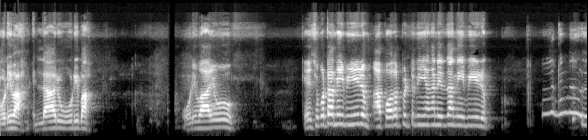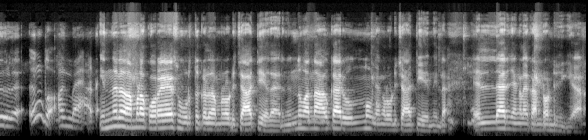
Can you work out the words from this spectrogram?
ഓടി വാ എല്ലാരും ഓടിവാ വാ. ഓടി വായൂ. കേശുക്കുട്ട നീ വീഴും. ആ പുതപ്പിട്ട് നീ അങ്ങനെ ഇരുന്നാ നീ വീഴും. ഇന്നലെ നമ്മളെ കുറേ സുഹൃത്തുക്കൾ നമ്മളോട് ചാറ്റ് ചെയ്തായിരുന്നു. ഇന്ന് വന്ന ആൾക്കാരൊന്നും ഞങ്ങളോട് ചാറ്റ് ചെയ്യുന്നില്ല. എല്ലാരും ഞങ്ങളെ കണ്ടോണ്ടിരിക്കുകയാണ്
